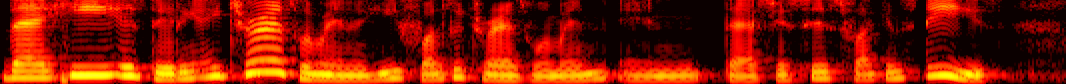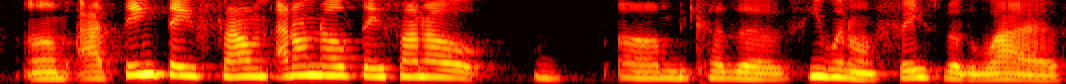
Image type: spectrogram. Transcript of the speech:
that he is dating a trans woman and he fucks a trans woman and that's just his fucking steez. Um, I think they found I don't know if they found out um because of he went on Facebook Live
